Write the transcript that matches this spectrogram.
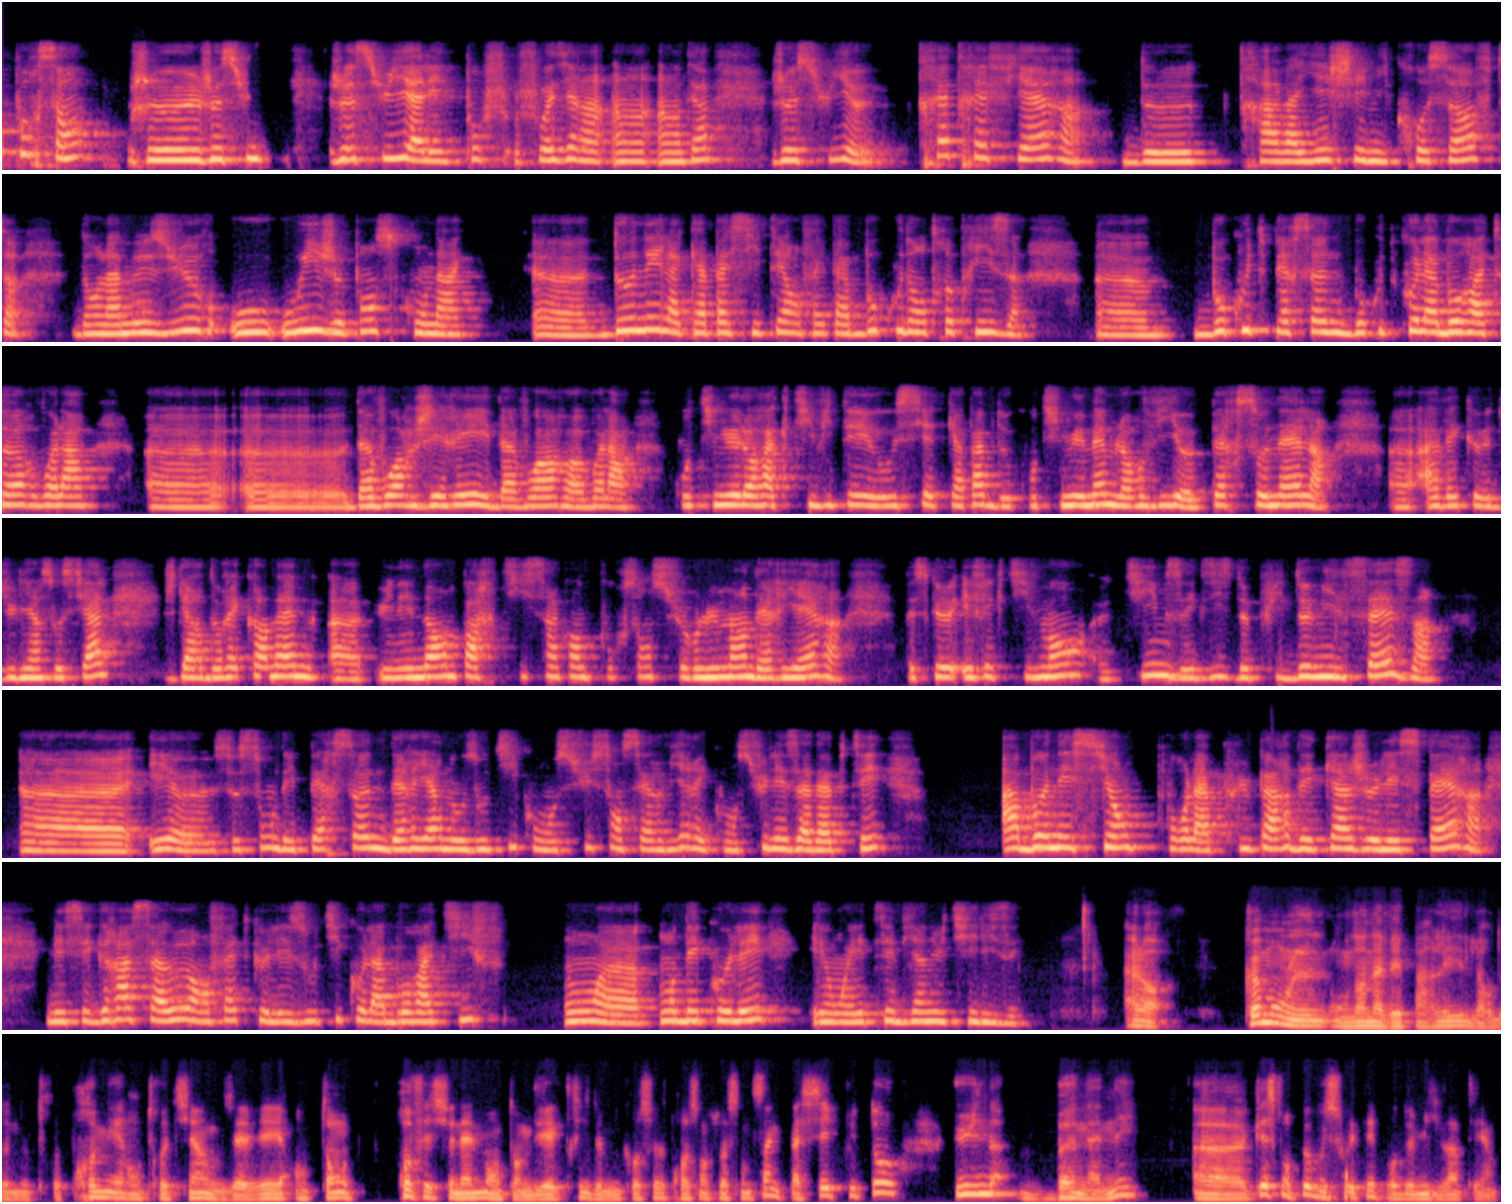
50%. Je, suis, je suis, allez, pour choisir un, un, terme, je suis euh, très très fière de travailler chez Microsoft dans la mesure où, oui, je pense qu'on a euh, donné la capacité en fait à beaucoup d'entreprises, euh, beaucoup de personnes, beaucoup de collaborateurs, voilà, euh, d'avoir géré et d'avoir voilà continué leur activité et aussi être capable de continuer même leur vie personnelle avec du lien social. Je garderai quand même une énorme partie, 50% sur l'humain derrière, parce que effectivement, Teams existe depuis 2016. Euh, et euh, ce sont des personnes derrière nos outils qui ont su s'en servir et qui ont su les adapter à bon escient pour la plupart des cas, je l'espère. Mais c'est grâce à eux, en fait, que les outils collaboratifs ont, euh, décollé et ont été bien utilisés. Alors, comme on, on, en avait parlé lors de notre premier entretien, vous avez, en tant professionnellement, en tant que directrice de Microsoft 365, passé plutôt une bonne année euh, qu'est-ce qu'on peut vous souhaiter pour 2021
